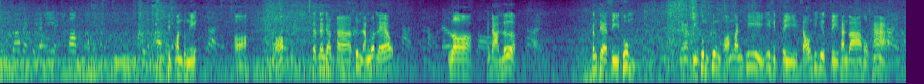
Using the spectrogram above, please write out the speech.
ทีนี้ก็ไปคุยกันที่ป้อมอืมคุยกันที่ป้อมที่ป้อมตรงนี้ ใช่อ๋อ อ๋อก็นั่นก็อ่าขึ้นหลังรถแล้ว ใช่ขึ้นหลังรถแล้วรอให้ด่านเลิก ใช่ตั้งแต่สี่ทุ่มนะฮะสี่ทุ่มครึ่งของวันที่ 24 เสาร์ที่ 24 ธันวาหกห้าใช่ค่ะ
